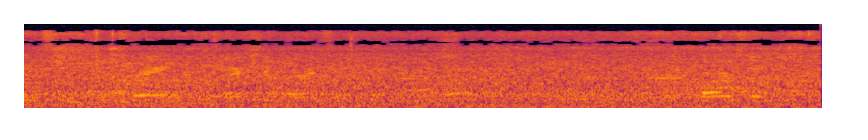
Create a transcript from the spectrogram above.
background, which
